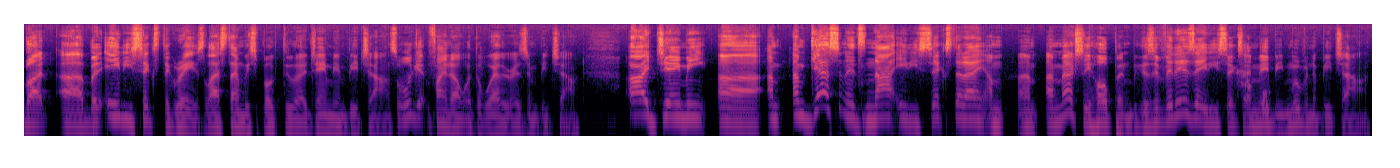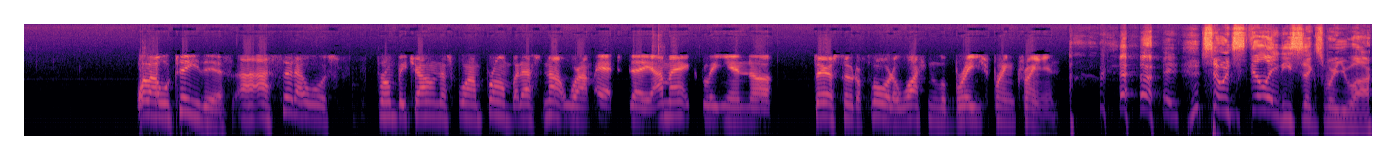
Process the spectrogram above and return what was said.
But uh, but 86 degrees last time we spoke to uh, Jamie in Beech Island. So we'll get find out what the weather is in Beech Island. All right, Jamie. Uh, I'm I'm guessing it's not 86 today. I'm I'm I'm actually hoping because if it is 86, I may be moving to Beech Island. Well, I will tell you this. I, I said I was from Beech Island. That's where I'm from, but that's not where I'm at today. I'm actually in uh, Sarasota, Florida, watching the Breeze spring training. So it's still 86 where you are.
